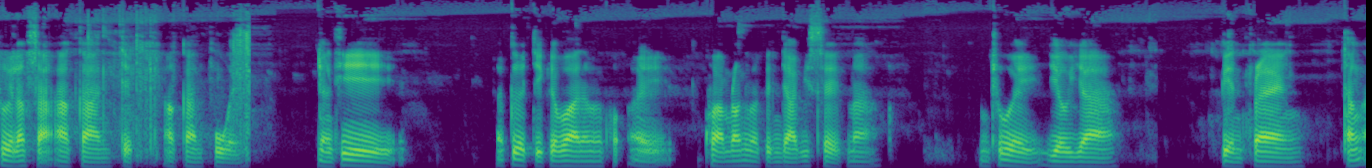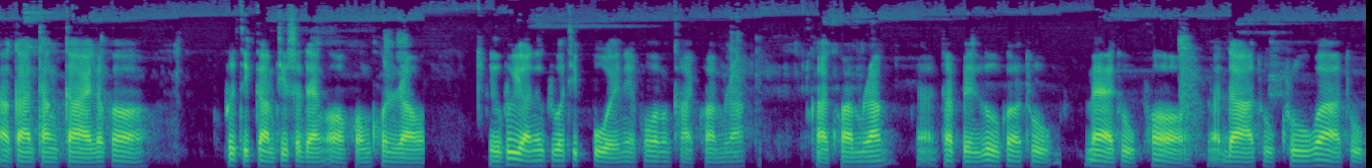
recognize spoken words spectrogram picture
ช่วยรักษาอาการเจ็บอาการป่วย อย่างที่เกิดจิตกว่านะมันไอความรักนี่มันเป็นยาวิเศษมาก มันช่วยเยียวยา เปลี่ยนแปลงทั้งอาการทางกายแล้วก็พฤติกรรมที่แสดงออกของคนเรา หรือผู้อย่างนึงคือว่าที่ป่วยเนี่ยเพราะว่ามันขาดความรัก ขาดความรัก ถ้าเป็นลูกก็ถูก แม่ถูกพ่อด่าถูกครูว่าถูก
